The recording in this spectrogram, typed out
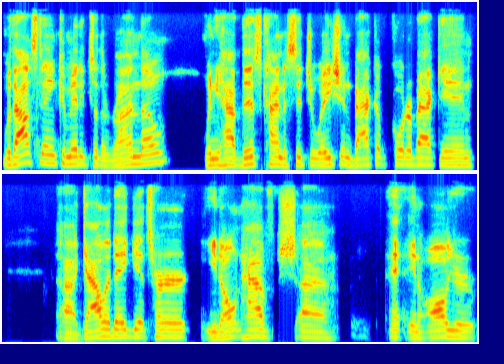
Without staying committed to the run, though, when you have this kind of situation, backup quarterback in, uh, Golladay gets hurt, you don't have, uh, eh, you know, all your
